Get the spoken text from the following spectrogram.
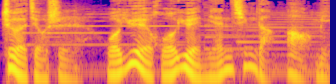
这就是我越活越年轻的奥秘。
